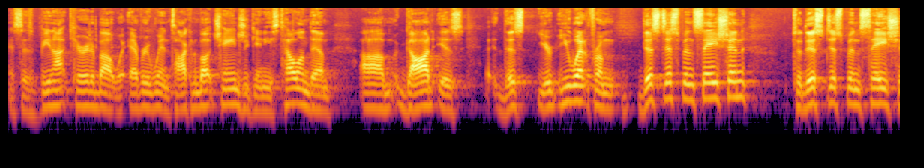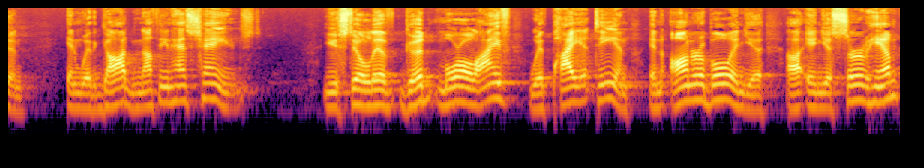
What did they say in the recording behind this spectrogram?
It says, Be not carried about with every wind. Talking about change again. He's telling them, um, God is this, you went from this dispensation to this dispensation, and with God, nothing has changed. You still live good moral life with piety and, and honorable, and you, uh, and you serve Him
